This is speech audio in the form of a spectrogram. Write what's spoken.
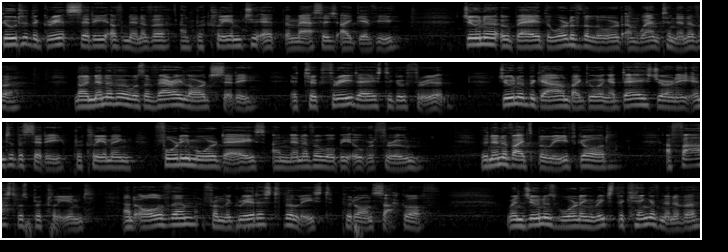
Go to the great city of Nineveh and proclaim to it the message I give you. Jonah obeyed the word of the Lord and went to Nineveh. Now, Nineveh was a very large city. It took three days to go through it. Jonah began by going a day's journey into the city, proclaiming, Forty more days, and Nineveh will be overthrown. The Ninevites believed God. A fast was proclaimed, and all of them, from the greatest to the least, put on sackcloth. When Jonah's warning reached the king of Nineveh,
